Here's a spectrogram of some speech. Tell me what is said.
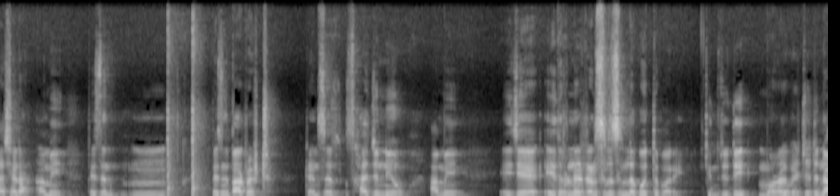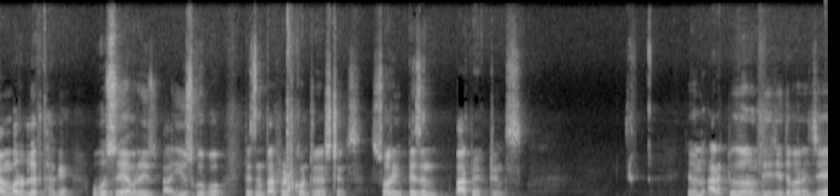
তাছাড়া আমি প্রেজেন্ট প্রেজেন্ট পারফেক্ট টেন্সের সাহায্য নিয়েও আমি এই যে, এই ধরনের ট্রান্সলেশনটা করতে পারি। কিন্তু যদি মনে রাখবি, যদি নাম্বার উল্লেখ থাকে, অবশ্যই আমরা ইউজ করব present perfect continuous tense sorry present perfect tense যেমন আরেকটা উদাহরণ দিয়ে যেতে পারে যে,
